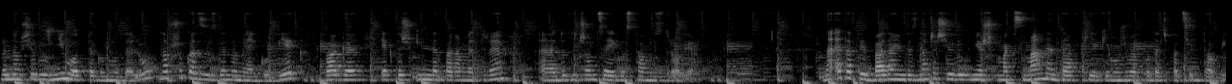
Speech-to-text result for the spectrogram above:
będą się różniły od tego modelu, na przykład ze względu na jego wiek, wagę, jak też inne parametry e, dotyczące jego stanu zdrowia. Na etapie badań wyznacza się również maksymalne dawki, jakie możemy podać pacjentowi.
